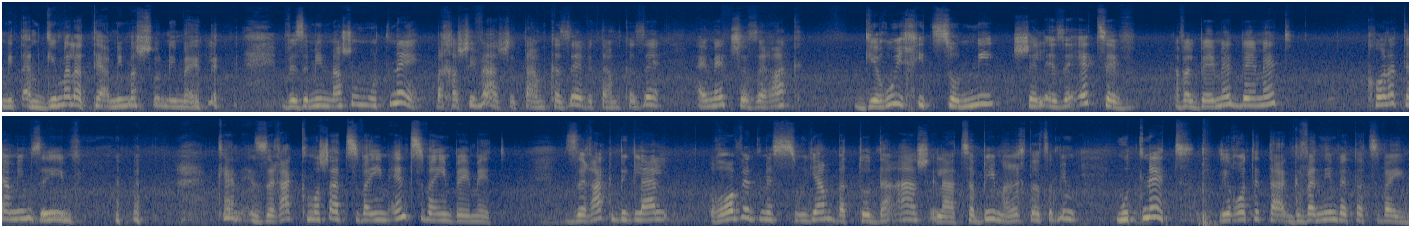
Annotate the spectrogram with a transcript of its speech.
מתענגים על הטעמים השונים האלה, וזה מין משהו מותנה בחשיבה, שטעם כזה וטעם כזה. האמת שזה רק גירוי חיצוני של איזה עצב, אבל באמת באמת כל הטעמים זהים. כן, זה רק כמו שהצבעים, אין צבעים באמת. זה רק בגלל רובד מסוים בתודעה של העצבים, מערכת העצבים, מותנית לראות את הגוונים ואת הצבעים.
